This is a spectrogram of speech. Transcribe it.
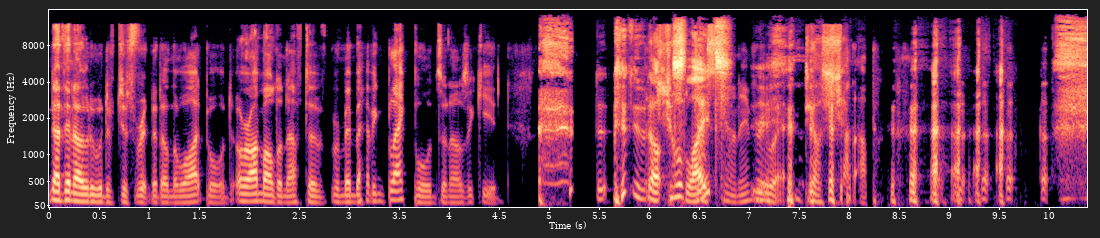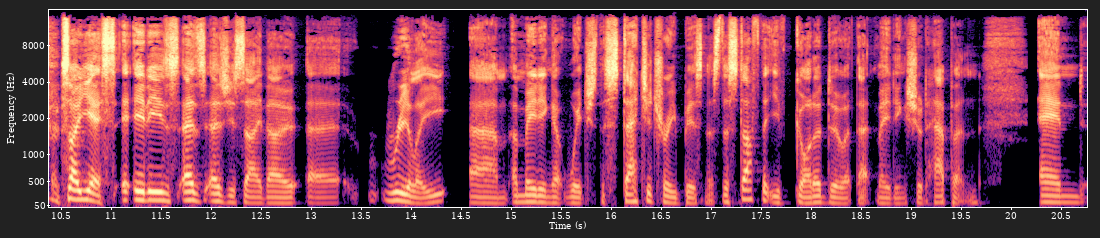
no, then I would have just written it on the whiteboard. Or I'm old enough to remember having blackboards when I was a kid. Not slates everywhere. Shut up. so yes, it is as as you say though. Uh, really, um, a meeting at which the statutory business, the stuff that you've got to do at that meeting, should happen, and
